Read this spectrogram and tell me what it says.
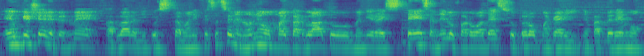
È un piacere per me parlare di questa manifestazione, non ne ho mai parlato in maniera estesa, né lo farò adesso, però magari ne parleremo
